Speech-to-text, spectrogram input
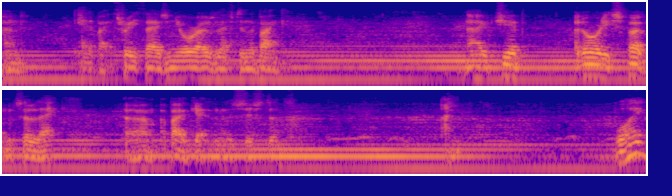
and had about 3,000 euros left in the bank. Now Jib had already spoken to Lek um, about getting an assistant. And why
